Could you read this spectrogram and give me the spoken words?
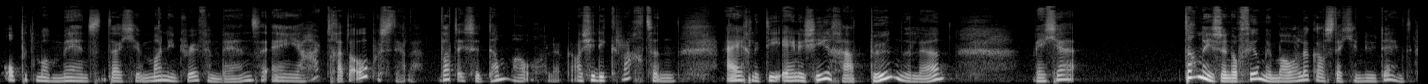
op het moment dat je money driven bent en je hart gaat openstellen? Wat is het dan mogelijk? Als je die krachten, eigenlijk die energie gaat bundelen, weet je, dan is er nog veel meer mogelijk als dat je nu denkt.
